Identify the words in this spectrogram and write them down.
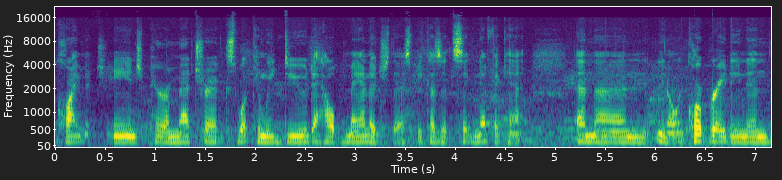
climate change, parametrics, what can we do to help manage this because it's significant. And then you know incorporating in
